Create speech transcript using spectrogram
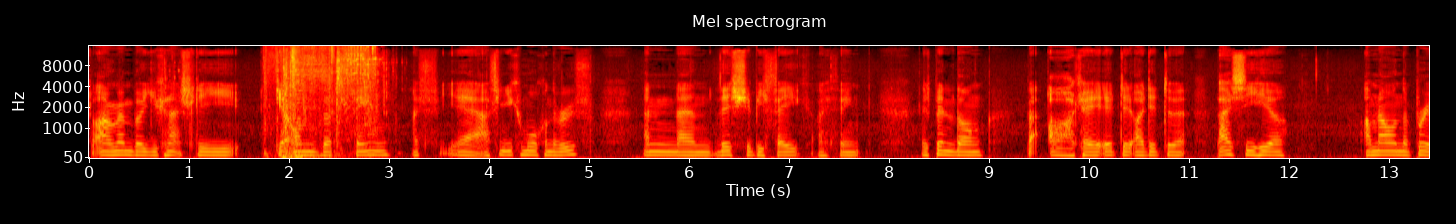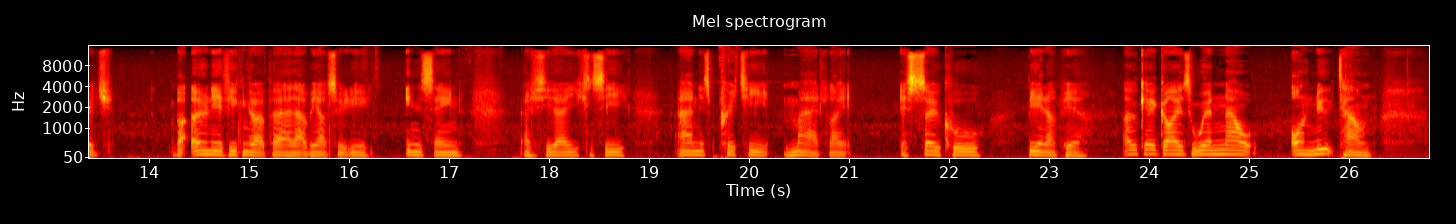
But I remember you can actually get on the thing. I yeah I think you can walk on the roof and then this should be fake I think it's been long but oh, okay, it did. I did do it. But I see here, I'm now on the bridge, but only if you can go up there. That would be absolutely insane. As you see there, you can see, and it's pretty mad. Like, it's so cool being up here. Okay, guys, we're now on Nuketown.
